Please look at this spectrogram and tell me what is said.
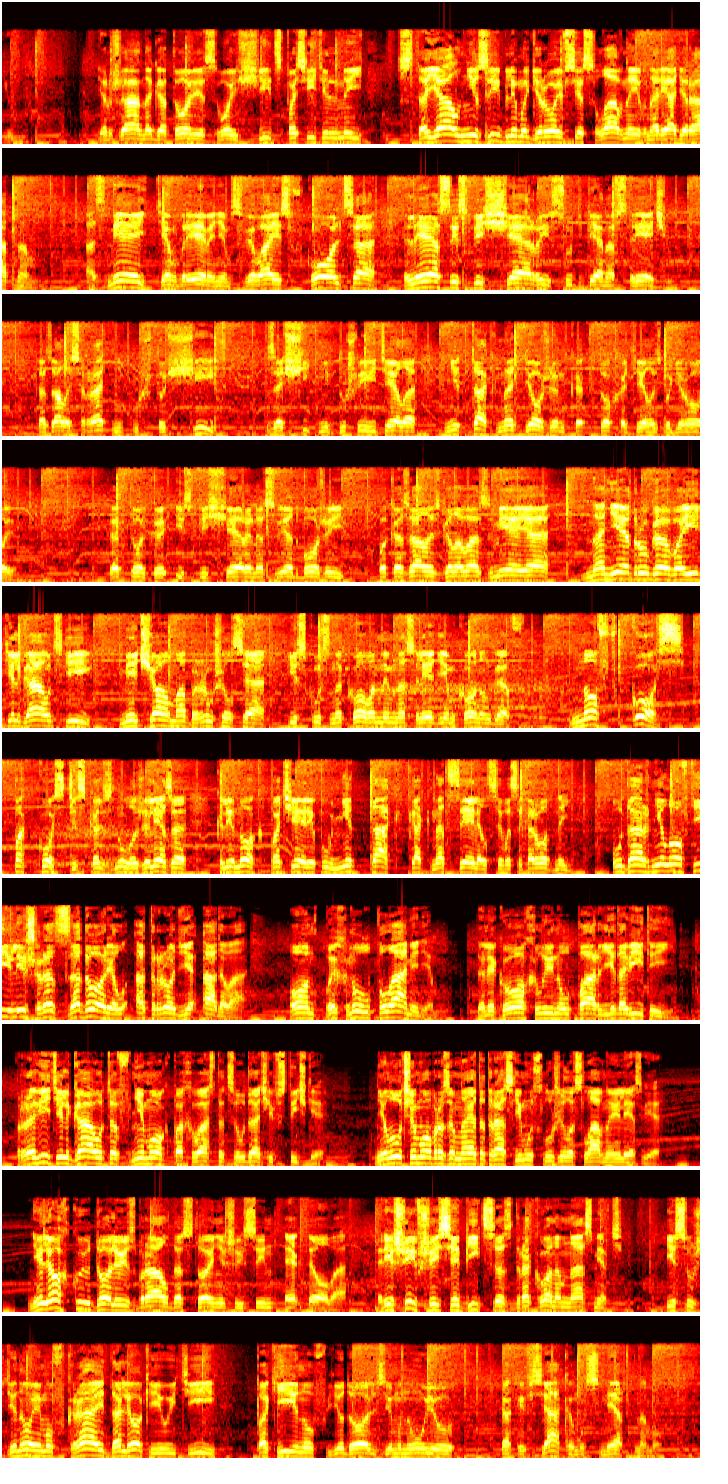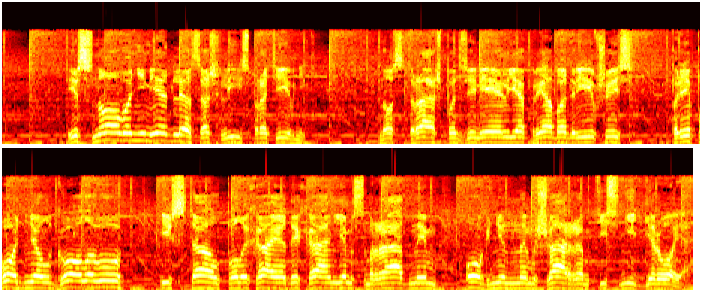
Держа на готове свой щит спасительный, стоял незыблемо герой всеславный в наряде ратном. А змей тем временем, свиваясь в кольца, лез из пещеры судьбе навстречу. Казалось ратнику, что щит, защитник души и тела, не так надежен, как то хотелось бы герою. Как только из пещеры на свет Божий показалась голова змея, на недруга воитель Гаутский мечом обрушился искусно кованным наследием конунгов. Но в кость по кости скользнуло железо, клинок по черепу не так, как нацелился высокородный. Удар неловкий лишь раззадорил отродье адова. Он пыхнул пламенем. Далеко хлынул пар ядовитый. Правитель Гаутов не мог похвастаться удачей в стычке. Не лучшим образом на этот раз ему служило славное лезвие. Нелегкую долю избрал достойнейший сын Эктеова, решившийся биться с драконом насмерть, и суждено ему в край далекий уйти, покинув юдоль земную, как и всякому смертному. И снова немедля сошлись противники, но страж подземелья, приободрившись, приподнял голову и стал, полыхая дыханием смрадным, огненным жаром теснить героя.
